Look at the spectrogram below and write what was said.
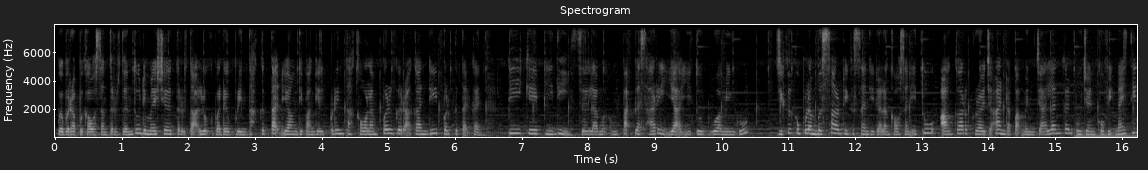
Beberapa kawasan tertentu di Malaysia tertakluk kepada perintah ketat yang dipanggil Perintah Kawalan Pergerakan Diperketatkan PKPD selama 14 hari iaitu 2 minggu jika kumpulan besar dikesan di dalam kawasan itu agar kerajaan dapat menjalankan ujian COVID-19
